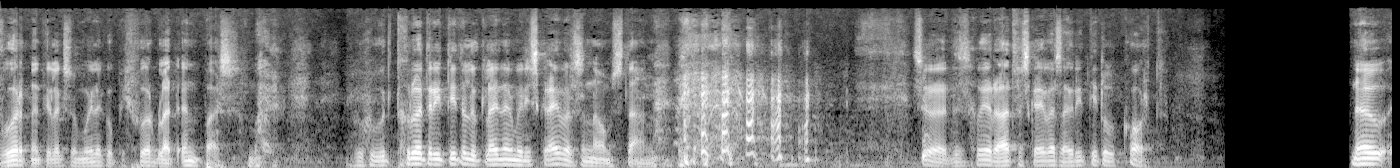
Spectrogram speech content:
woord natuurlik so moeilik op die voorblad inpas, maar hoe, hoe groter die titel, hoe kleiner moet die skrywer se naam staan. so, dis goeie raad vir skrywers hou die titel kort. Nou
